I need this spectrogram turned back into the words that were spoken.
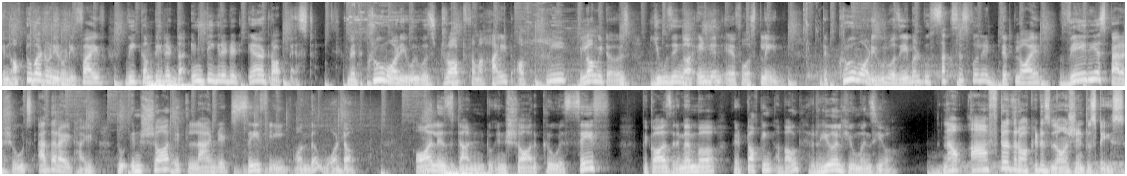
In October 2025, we completed the integrated airdrop test the crew module was dropped from a height of 3 kilometers using our Indian Air Force plane. The crew module was able to successfully deploy various parachutes at the right height to ensure it landed safely on the water. All is done to ensure crew is safe because remember, we're talking about real humans here. Now, after the rocket is launched into space,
